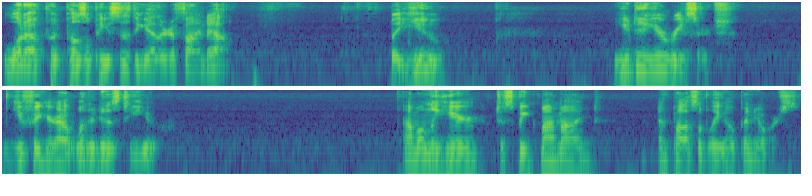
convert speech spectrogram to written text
what I've put puzzle pieces together to find out. But you, you do your research. You figure out what it is to you. I'm only here to speak my mind and possibly open yours.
